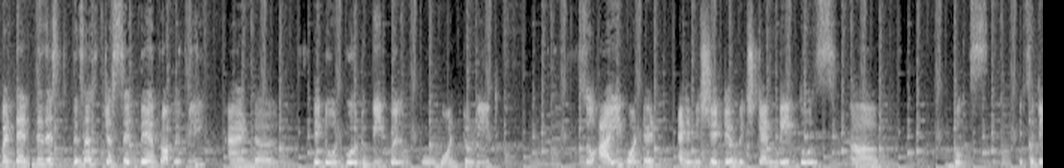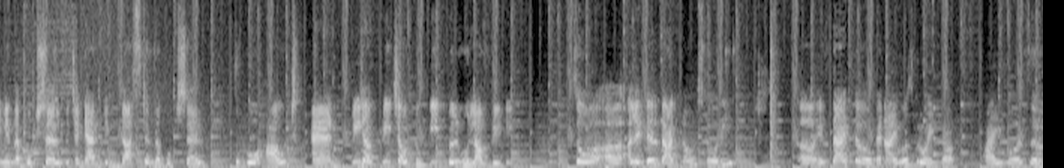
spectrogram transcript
but then they just they just sit there probably and they don't go to people who want to read so I wanted an initiative which can make those uh, books sitting in the bookshelf, which are gathering dust in the bookshelf, to go out and reach out, reach out to people who love reading. So uh, a little background story uh, is that uh, when I was growing up, I was uh,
